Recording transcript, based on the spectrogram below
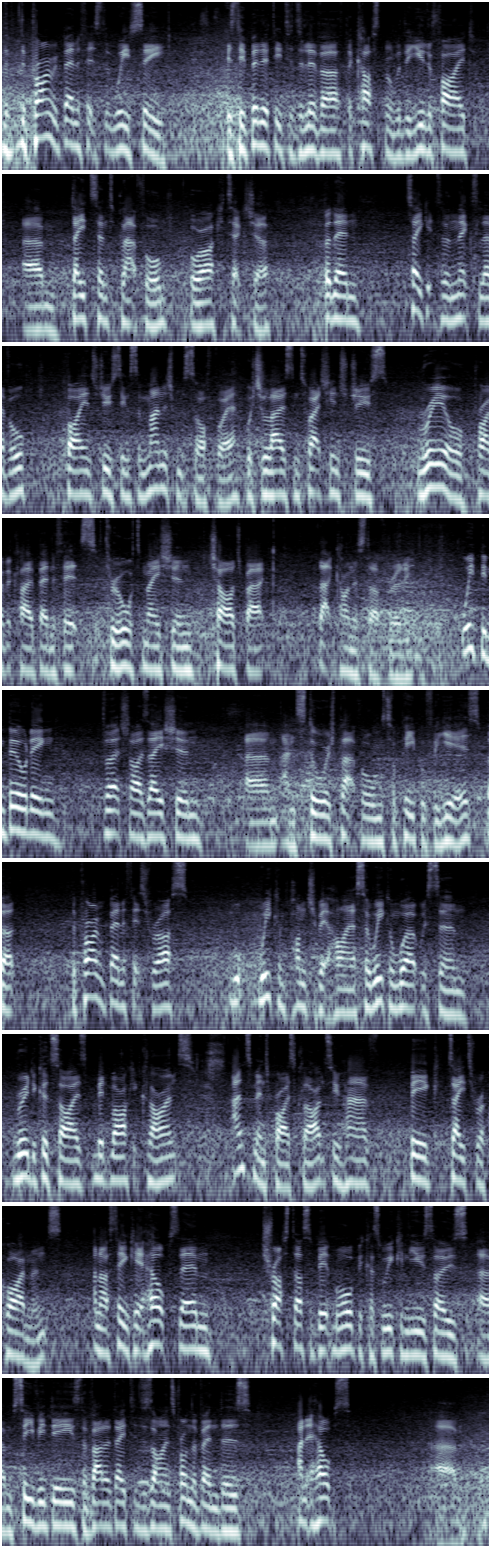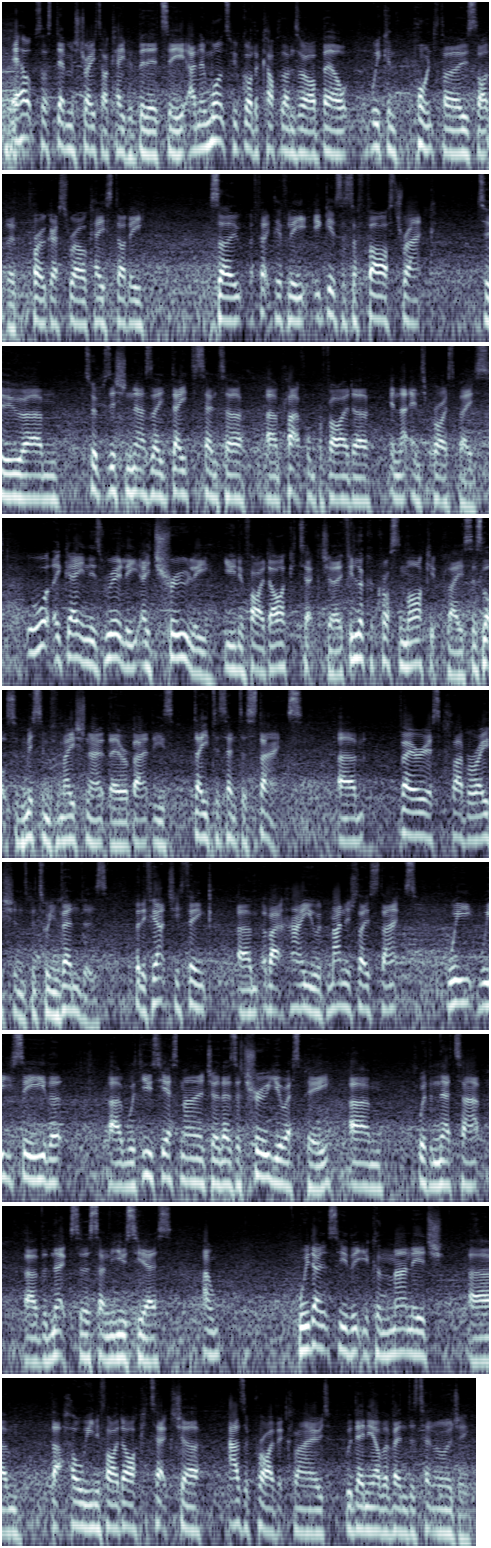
The, the primary benefits that we see is the ability to deliver the customer with a unified um, data center platform or architecture, but then take it to the next level by introducing some management software which allows them to actually introduce real private cloud benefits through automation, chargeback, that kind of stuff really. We've been building virtualization um, and storage platforms for people for years, but the primary benefits for us, we can punch a bit higher, so we can work with some really good sized mid-market clients and some enterprise clients who have big data requirements. And I think it helps them trust us a bit more because we can use those um, CVDs, the validated designs from the vendors, and it helps um, it helps us demonstrate our capability and then once we've got a couple under our belt we can point to those like the progress rail case study so effectively it gives us a fast track to, um, to a position as a data center uh, platform provider in that enterprise space. What they gain is really a truly unified architecture. If you look across the marketplace, there's lots of misinformation out there about these data center stacks, um, various collaborations between vendors. But if you actually think um, about how you would manage those stacks, we, we see that uh, with UCS Manager, there's a true USP um, with the NetApp, uh, the Nexus, and the UCS. And we don't see that you can manage um, that whole unified architecture as a private cloud with any other vendor's technology.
